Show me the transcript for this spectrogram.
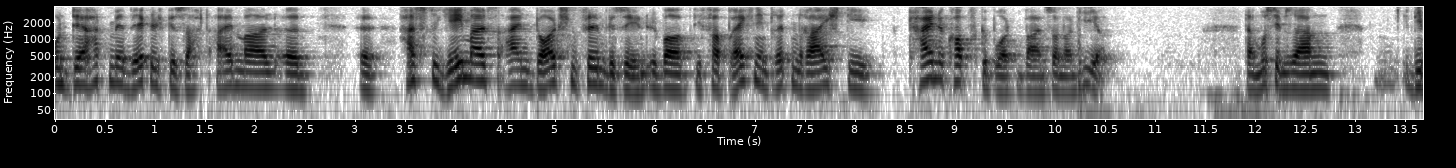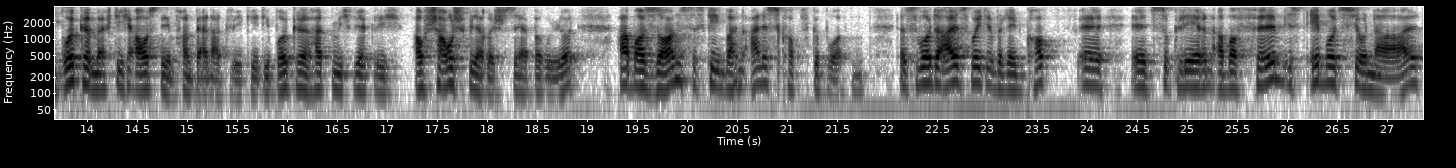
und der hat mir wirklich gesagt einmal, äh, äh, hast du jemals einen deutschen Film gesehen über die Verbrechen im Dritten Reich, die keine Kopfgeburten waren, sondern hier? Da muss ich ihm sagen, die Brücke möchte ich ausnehmen von Bernhard Wicki. Die Brücke hat mich wirklich auch schauspielerisch sehr berührt. Aber sonst, es waren alles Kopfgeburten. Das wurde alles über den Kopf äh, äh, zu klären. Aber Film ist emotional.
